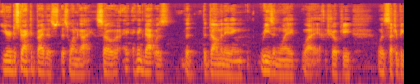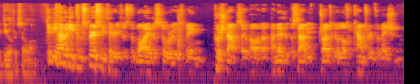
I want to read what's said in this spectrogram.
you're distracted by this this one guy. So I, I think that was the the dominating reason why why Khashoggi was such a big deal for so long. Did he have any conspiracy theories as to why the story was being pushed out so hard? I, I know that the Saudis tried to do a lot of counter information.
